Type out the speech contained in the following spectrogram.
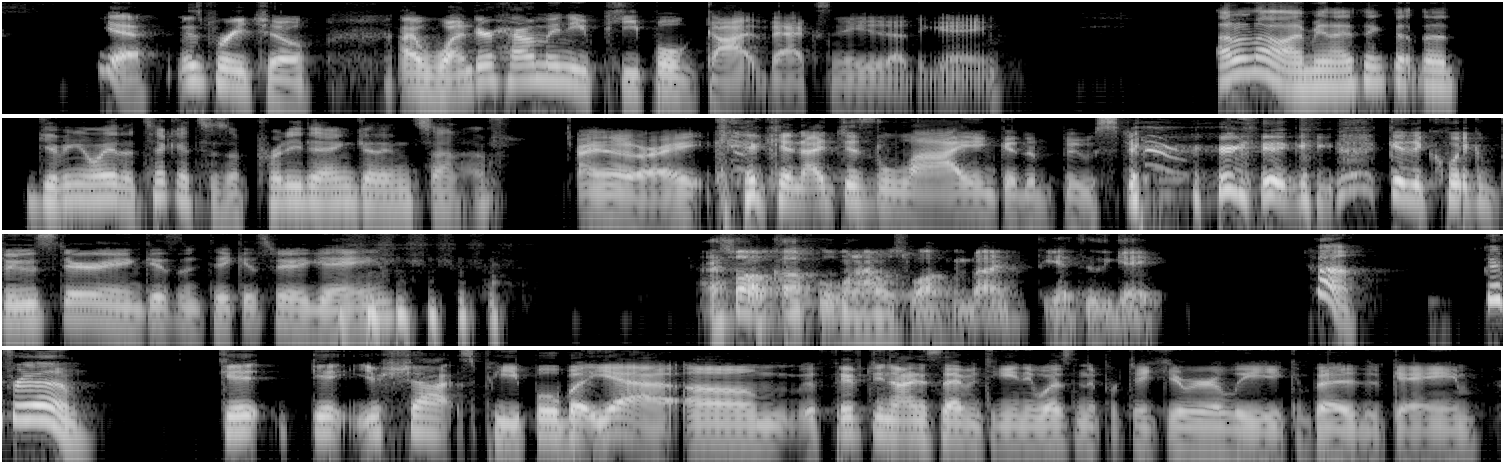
Yeah, it was pretty chill. I wonder how many people got vaccinated at the game. I don't know. I mean, I think that the giving away the tickets is a pretty dang good incentive. I know, right? Can I just lie and get a booster? get a quick booster and get some tickets for a game? I saw a couple when I was walking by to get to the gate. Huh. Good for them. Get get your shots, people. But yeah, um 59 to 17, it wasn't a particularly competitive game,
